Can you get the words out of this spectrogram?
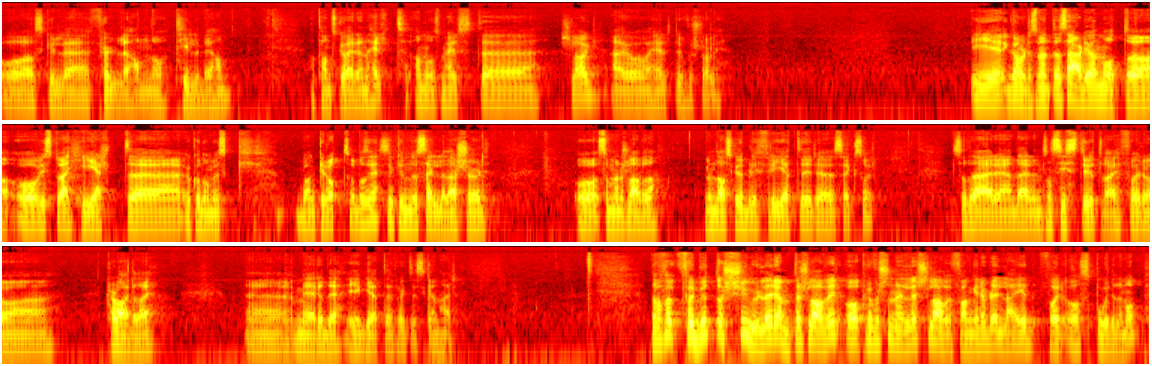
å skulle følge han og tilbe han. At han skulle være en helt av noe som helst eh, slag, er jo helt uforståelig. I Gammeltestamentet så er det jo en måte å Hvis du er helt eh, økonomisk bankerott, så, si, så kunne du selge deg sjøl som en slave. da. Men da skulle du bli fri etter eh, seks år. Så det er, det er en sånn siste utvei for å klare deg. Eh, mer det i GT faktisk enn her. Det var forbudt å skjule rømte slaver, og profesjonelle slavefangere ble leid for å spore dem opp.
